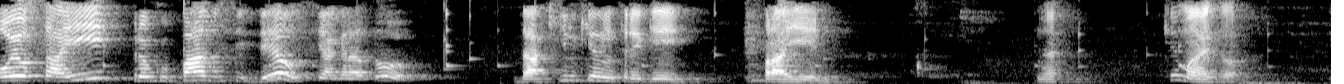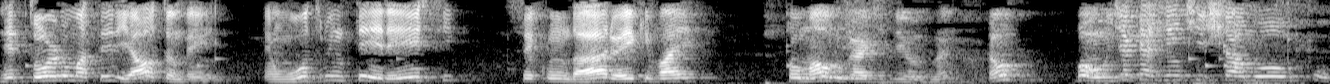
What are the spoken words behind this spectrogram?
ou eu saí preocupado se Deus se agradou daquilo que eu entreguei para Ele. Né? O que mais? Ó? Retorno material também. É um outro interesse secundário aí que vai tomar o lugar de Deus. Né? Então, bom, o dia que a gente chamou o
